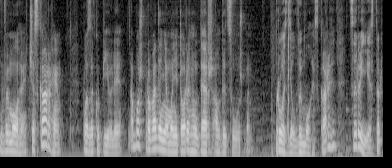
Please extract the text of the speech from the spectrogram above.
вимоги чи скарги по закупівлі або ж проведення моніторингу Держаудитслужби. Розділ вимоги скарги це реєстр,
